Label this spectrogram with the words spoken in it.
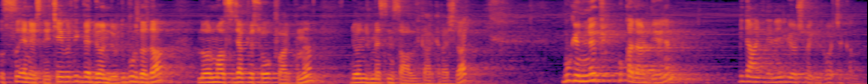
ısı enerjisine çevirdik ve döndürdük. Burada da normal sıcak ve soğuk farkını döndürmesini sağladık arkadaşlar. Bugünlük bu kadar diyelim. Bir dahaki deneyde görüşmek üzere. Hoşçakalın.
